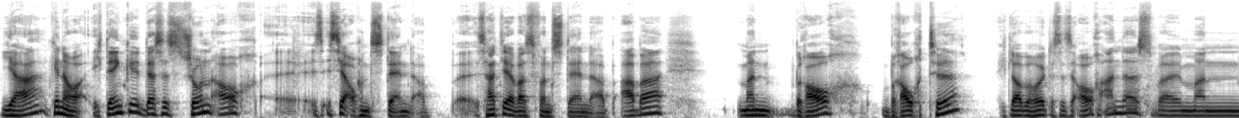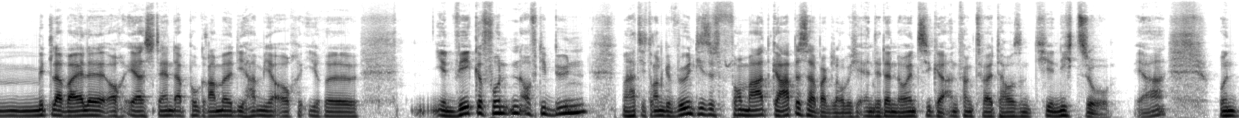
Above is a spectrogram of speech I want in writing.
Ja, genau. Ich denke, das ist schon auch, äh, es ist ja auch ein Stand-up. Es hat ja was von Stand-up, aber man braucht, brauchte, ich glaube, heute ist es auch anders, weil man mittlerweile auch eher Stand-up-Programme, die haben ja auch ihre, ihren Weg gefunden auf die Bühnen. Man hat sich daran gewöhnt. Dieses Format gab es aber, glaube ich, Ende der 90er, Anfang 2000 hier nicht so. Ja. Und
